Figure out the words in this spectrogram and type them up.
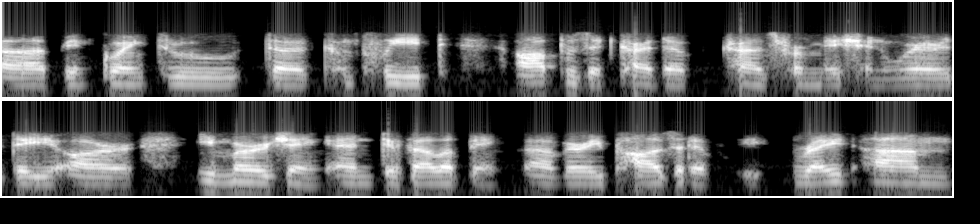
uh, been going through the complete opposite kind of transformation where they are emerging and developing uh, very positively, right? Um,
